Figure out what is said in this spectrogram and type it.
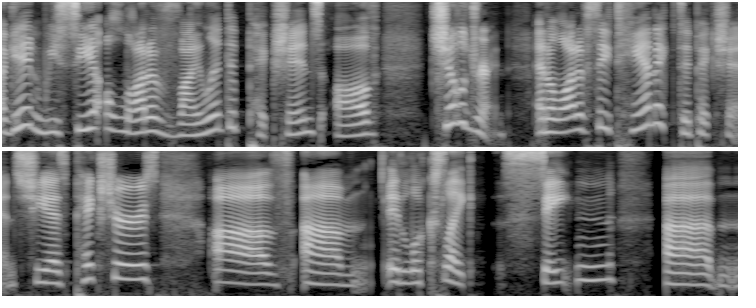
Again, we see a lot of violent depictions of children and a lot of satanic depictions. She has pictures of um, it looks like Satan um,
